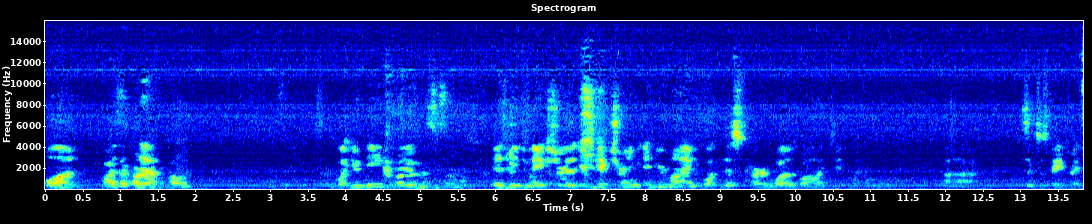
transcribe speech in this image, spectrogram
Hold on. Why is that card Yeah. different color? What you need to do is you need to make sure that you're picturing in your mind what this card was while I take my own. Uh, six of spades, right?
